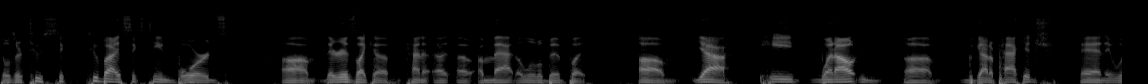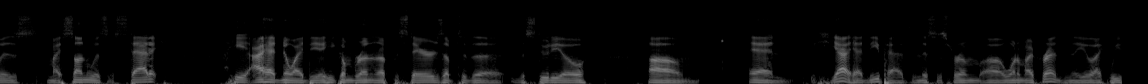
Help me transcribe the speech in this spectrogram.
those are two six, two by sixteen boards. Um, there is like a kind of a, a, a mat a little bit, but um, yeah, he went out and uh, we got a package, and it was my son was ecstatic. He I had no idea. He come running up the stairs up to the the studio, um, and yeah, he had knee pads, and this was from uh, one of my friends, and they like we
